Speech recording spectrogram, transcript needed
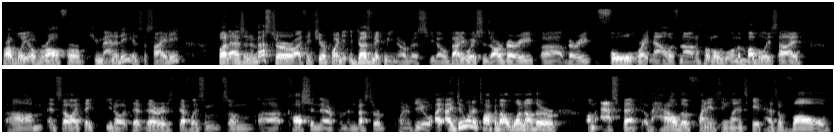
probably overall for humanity and society. But as an investor, I think to your point, it, it does make me nervous. You know, valuations are very, uh, very full right now, if not a little on the bubbly side. Um, and so I think you know that there is definitely some some uh, caution there from the investor point of view. I, I do want to talk about one other um, aspect of how the financing landscape has evolved,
